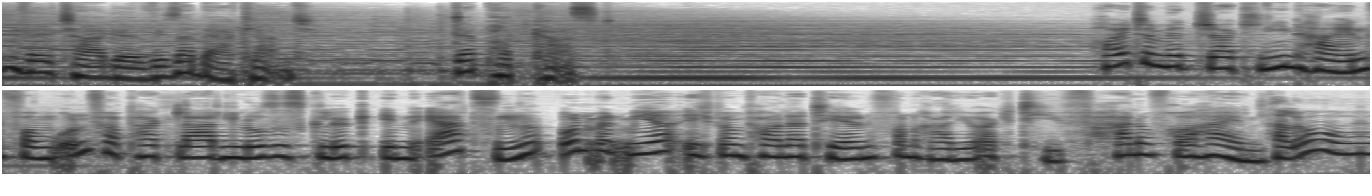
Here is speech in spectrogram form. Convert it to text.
Umwelttage Weserbergland. Der Podcast. Heute mit Jacqueline Hein vom Unverpacktladen Loses Glück in Erzen und mit mir, ich bin Paula Thelen von Radioaktiv. Hallo Frau Hein. Hallo.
